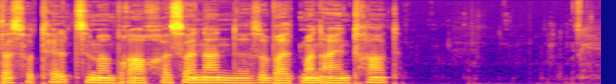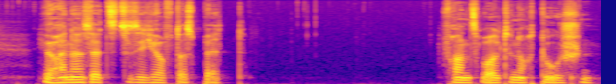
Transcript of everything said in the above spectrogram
Das Hotelzimmer brach auseinander, sobald man eintrat. Johanna setzte sich auf das Bett. Franz wollte noch duschen.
